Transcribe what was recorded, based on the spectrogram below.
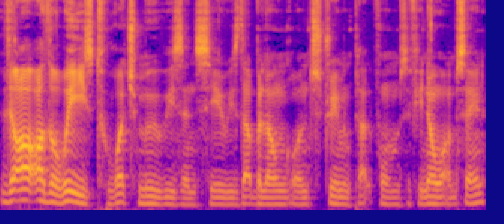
there are other ways to watch movies and series that belong on streaming platforms, if you know what I'm saying.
